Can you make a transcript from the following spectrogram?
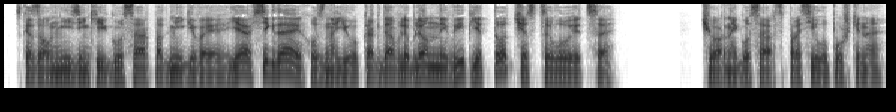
— сказал низенький гусар, подмигивая. «Я всегда их узнаю. Когда влюбленный выпьет, тотчас целуется». Черный гусар спросил у Пушкина.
